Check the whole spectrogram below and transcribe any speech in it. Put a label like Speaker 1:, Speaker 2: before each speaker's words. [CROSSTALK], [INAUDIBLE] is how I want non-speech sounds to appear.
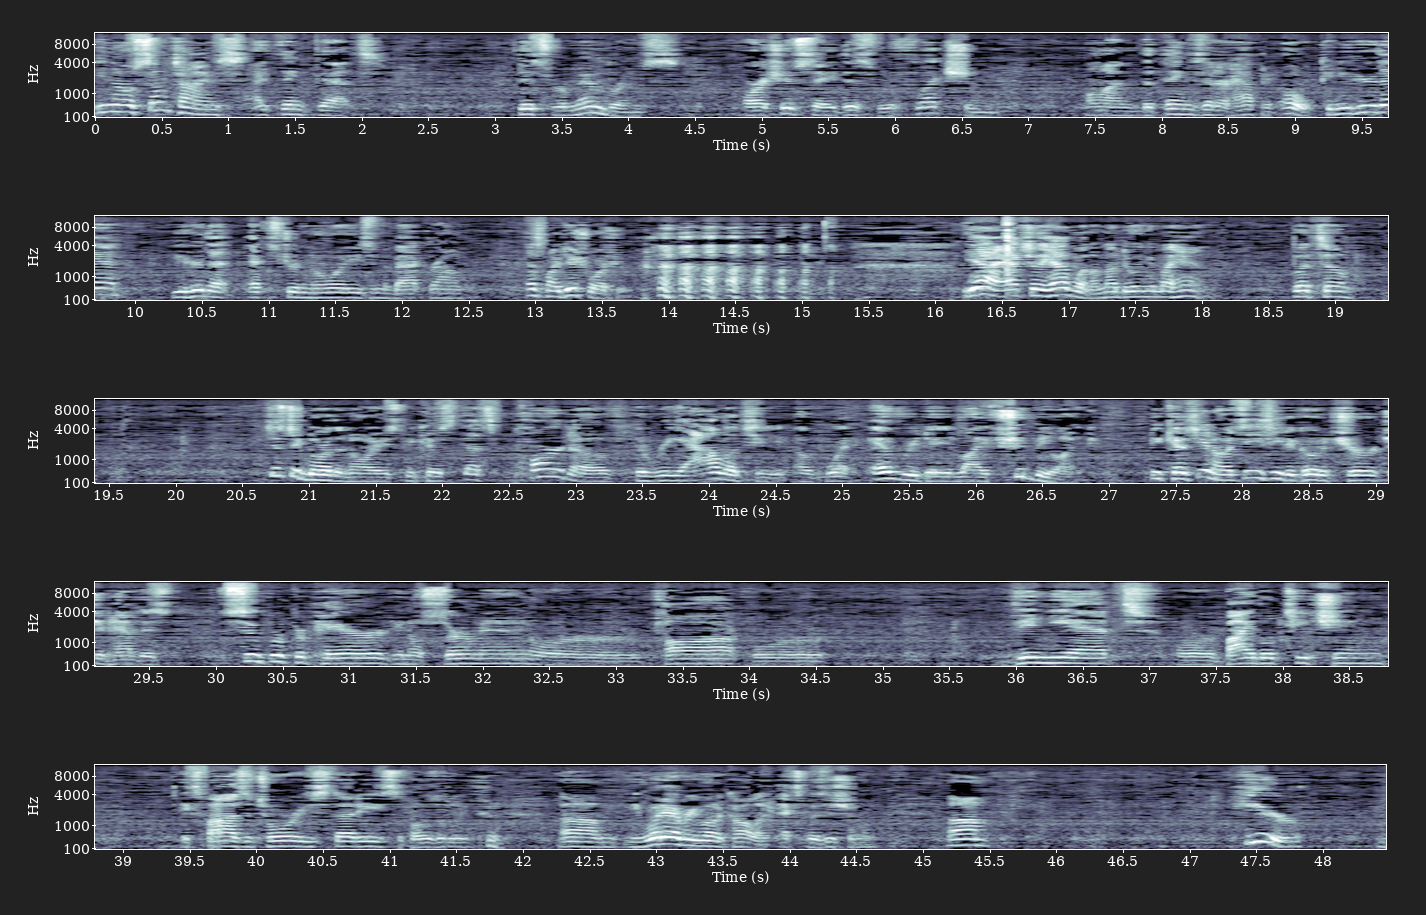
Speaker 1: You know, sometimes I think that this remembrance, or I should say, this reflection on the things that are happening. Oh, can you hear that? You hear that extra noise in the background? That's my dishwasher. [LAUGHS] yeah, I actually have one. I'm not doing it by hand. But um, just ignore the noise because that's part of the reality of what everyday life should be like. Because, you know, it's easy to go to church and have this super prepared, you know, sermon or talk or vignette or Bible teaching, expository study, supposedly, [LAUGHS] um, whatever you want to call it, expositional. Um, here,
